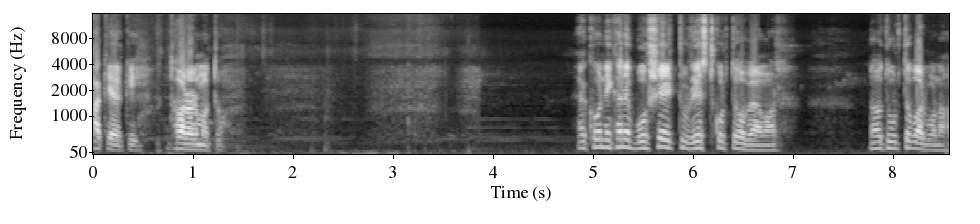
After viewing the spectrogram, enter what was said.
থাকে আর কি, ধরার মতো। এখন এখানে বসে একটু রেস্ট করতে হবে আমার নয়তো উঠতে পারব না।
